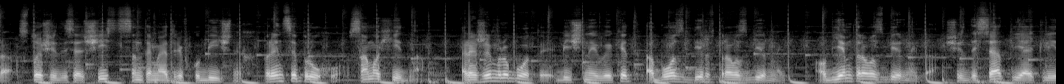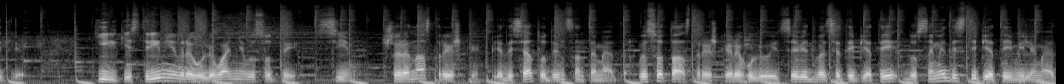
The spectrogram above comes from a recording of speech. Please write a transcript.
циліндра 166 см кубічних. Принцип руху самохідна. Режим роботи бічний викид або збір в травозбірник. Об'єм травозбірника 65 літрів. Кількість рівнів регулювання висоти 7. Ширина стрижки 51 см. Висота стрижки регулюється від 25 до 75 мм.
